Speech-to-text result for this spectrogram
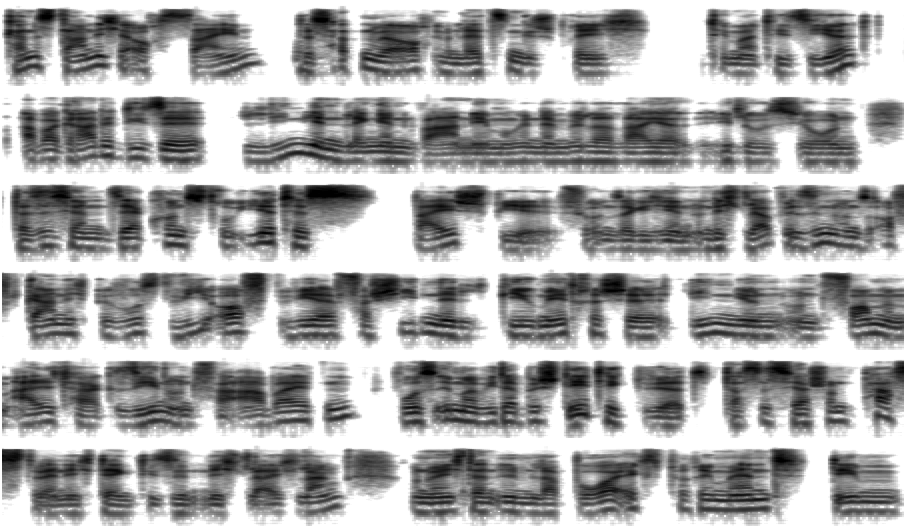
Kann es da nicht auch sein, das hatten wir auch im letzten Gespräch thematisiert, aber gerade diese Linienlängenwahrnehmung in der Miller-Lyer-Illusion, das ist ja ein sehr konstruiertes Beispiel für unser Gehirn. Und ich glaube, wir sind uns oft gar nicht bewusst, wie oft wir verschiedene geometrische Linien und Formen im Alltag sehen und verarbeiten, wo es immer wieder bestätigt wird, dass es ja schon passt, wenn ich denke, die sind nicht gleich lang. Und wenn ich dann im Laborexperiment dem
